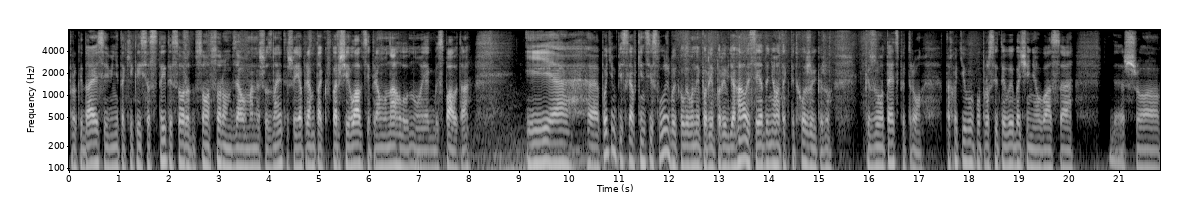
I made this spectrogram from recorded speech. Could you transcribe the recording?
Прокидаюся, і мені так якийсь стид і сором, сором взяв у мене, що знаєте, що я прям так в першій лавці, прямо нагло, ну, якби спав, та? І е, е, потім, після в кінці служби, коли вони перевдягалися, я до нього так підходжу і кажу: кажу, отець Петро, та хотів би попросити вибачення у вас, е, що,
